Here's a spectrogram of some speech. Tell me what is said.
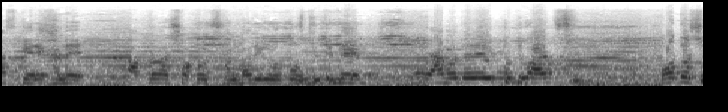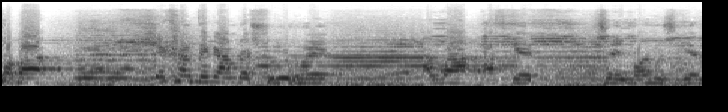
আজকের এখানে আপনারা সকল সাংবাদিকের উপস্থিতিতে আমাদের এই প্রতিবাদ পদসভা এখান থেকে আমরা শুরু হয়ে আমরা আজকে সেই ময়মনসিংহের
